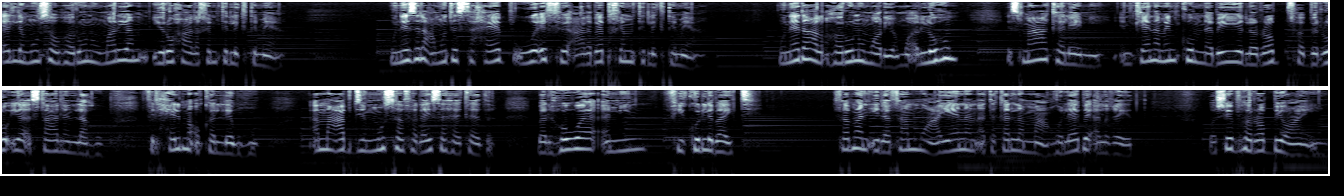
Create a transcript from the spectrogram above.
قال لموسى وهارون ومريم يروحوا على خيمة الاجتماع. ونزل عمود السحاب ووقف على باب خيمة الاجتماع. ونادى على هارون ومريم وقال لهم اسمعا كلامي إن كان منكم نبي للرب فبالرؤيا استعلن له في الحلم أكلمه. أما عبدي موسى فليس هكذا بل هو أمين في كل بيتي. فمن إلى فم وعيانا أتكلم معه لا بألغاز وشبه الرب يعاين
